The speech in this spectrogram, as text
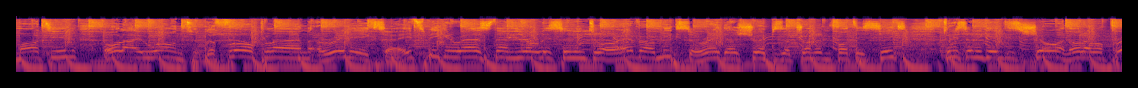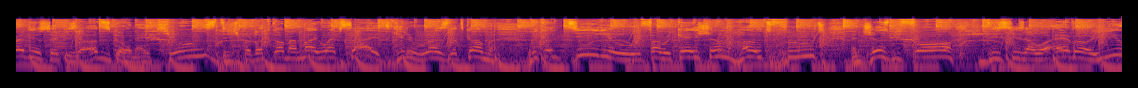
Martin, All I Want, the Floor Plan remix. It's Biggie Rest and you're listening to our Ever Mix radio show episode 246. To listen again this show and all our previous episodes, go on iTunes, digipod.com and my website, GilEverest.com. We continue with fabrication, hot food, and just before, this is our ever you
